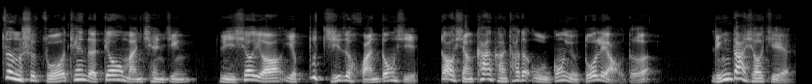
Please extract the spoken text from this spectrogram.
正是昨天的刁蛮千金，李逍遥也不急着还东西，倒想看看她的武功有多了得。林大小姐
